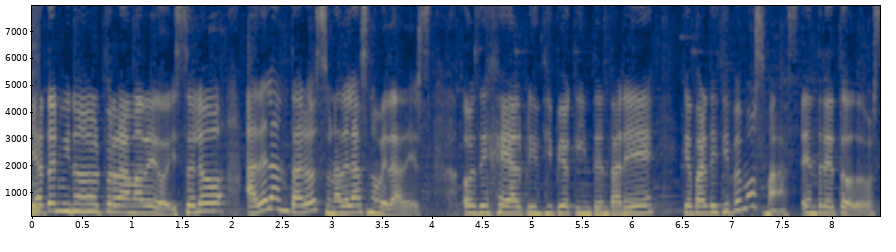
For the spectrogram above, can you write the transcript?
Ya terminó el programa de hoy. Solo adelantaros una de las novedades. Os dije al principio que intentaré que participemos más entre todos.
